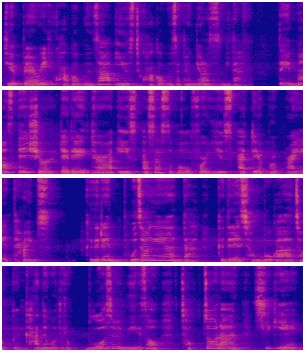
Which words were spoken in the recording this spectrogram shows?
뒤에 buried, 과거분사, used, 과거분사 병렬 왔습니다. They must ensure that data is accessible for use at the appropriate times. 그들은 보장해야 한다. 그들의 정보가 접근 가능하도록 무엇을 위해서 적절한 시기에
